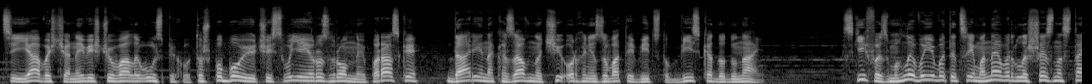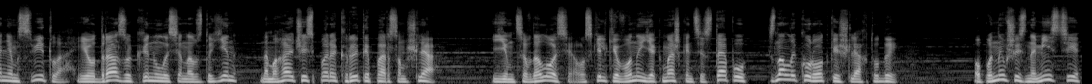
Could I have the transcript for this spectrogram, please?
Ці явища не віщували успіху, тож, побоюючись своєї розгромної поразки, Дарій наказав вночі організувати відступ війська до Дунаю. Скіфи змогли виявити цей маневр лише з настанням світла і одразу кинулися навздогін, намагаючись перекрити персам шлях. Їм це вдалося, оскільки вони, як мешканці степу, знали короткий шлях туди. Опинившись на місці,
